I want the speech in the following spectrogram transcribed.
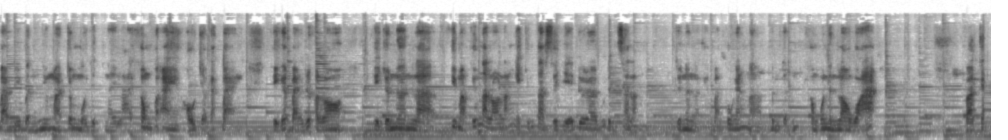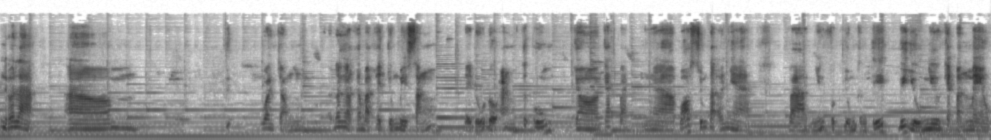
bạn bị bệnh nhưng mà trong mùa dịch này lại không có ai hỗ trợ các bạn thì các bạn rất là lo. Thì cho nên là khi mà chúng ta lo lắng thì chúng ta sẽ dễ đưa ra quyết định sai lầm. Cho nên là các bạn cố gắng là bình tĩnh không có nên lo quá. Và cái nữa là uh, quan trọng đó là các bạn phải chuẩn bị sẵn đầy đủ đồ ăn thức uống cho các bạn à, boss chúng ta ở nhà và những vật dụng cần thiết. Ví dụ như các bạn mèo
